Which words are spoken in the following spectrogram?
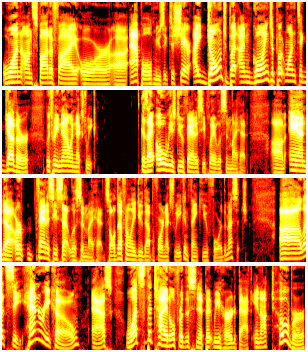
one on Spotify or uh, Apple Music to share? I don't, but I'm going to put one together between now and next week because I always do fantasy playlists in my head um, and uh, or fantasy set lists in my head. So I'll definitely do that before next week. And thank you for the message. Uh, let's see. Henrico asks, "What's the title for the snippet we heard back in October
